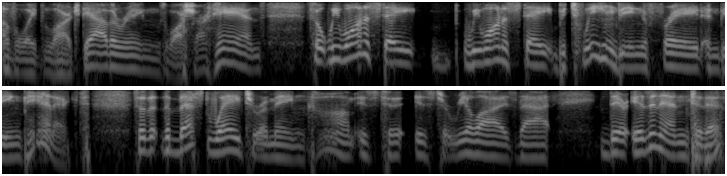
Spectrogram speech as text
avoid large gatherings, wash our hands. So we want to stay we want to stay between being afraid and being panicked. So that the best way to remain calm is to is to realize that there is an end to this,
